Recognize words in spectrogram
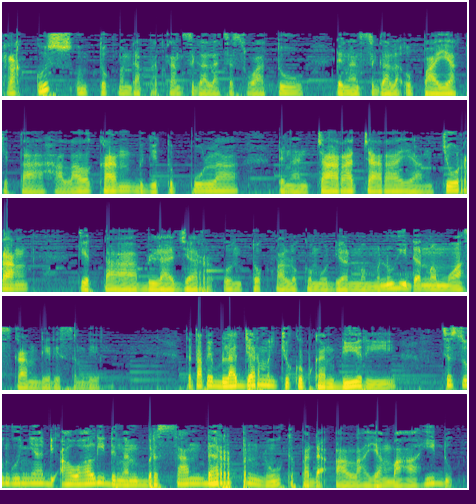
rakus untuk mendapatkan segala sesuatu dengan segala upaya kita halalkan. Begitu pula dengan cara-cara yang curang kita belajar untuk lalu kemudian memenuhi dan memuaskan diri sendiri. Tetapi belajar mencukupkan diri sesungguhnya diawali dengan bersandar penuh kepada Allah yang maha hidup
